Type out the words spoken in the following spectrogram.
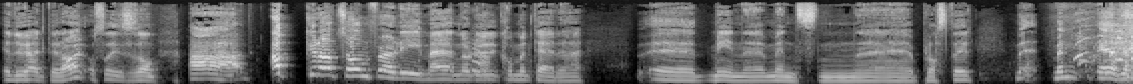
Er du helt rar? Og så sier han sånn ah, Akkurat sånn føler jeg meg når du kommenterer eh, mine mensenplaster. Men, men er det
